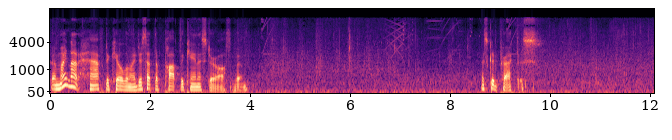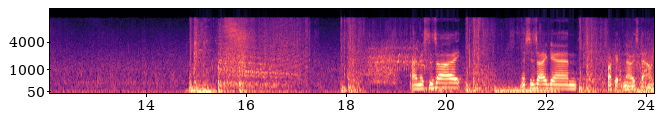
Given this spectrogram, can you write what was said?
So I might not have to kill them, I just have to pop the canister off of him. That's good practice. I missed his eye. Missed his eye again. Fuck it, now he's down.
